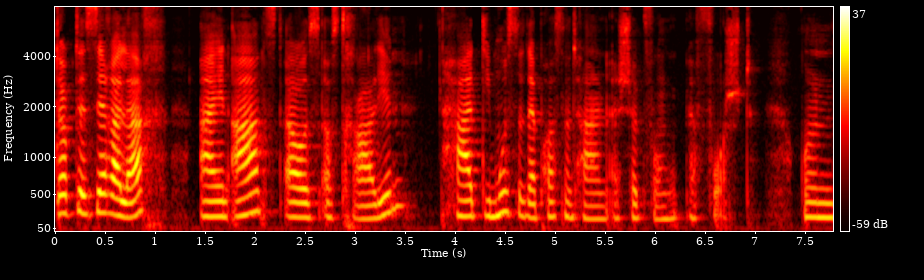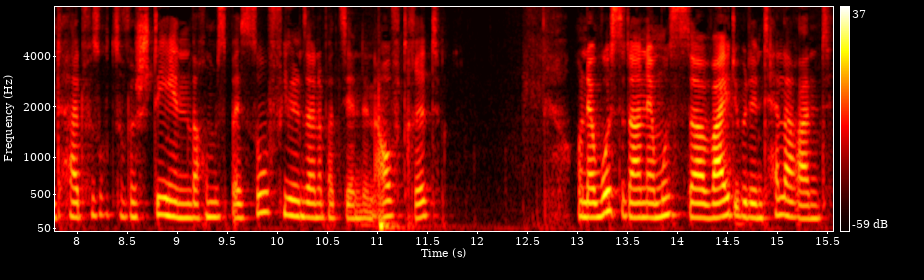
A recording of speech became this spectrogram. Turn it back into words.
Dr. Seralach, ein Arzt aus Australien, hat die Muster der postnatalen Erschöpfung erforscht und hat versucht zu verstehen, warum es bei so vielen seiner Patientinnen auftritt. Und er wusste dann, er muss da weit über den Tellerrand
